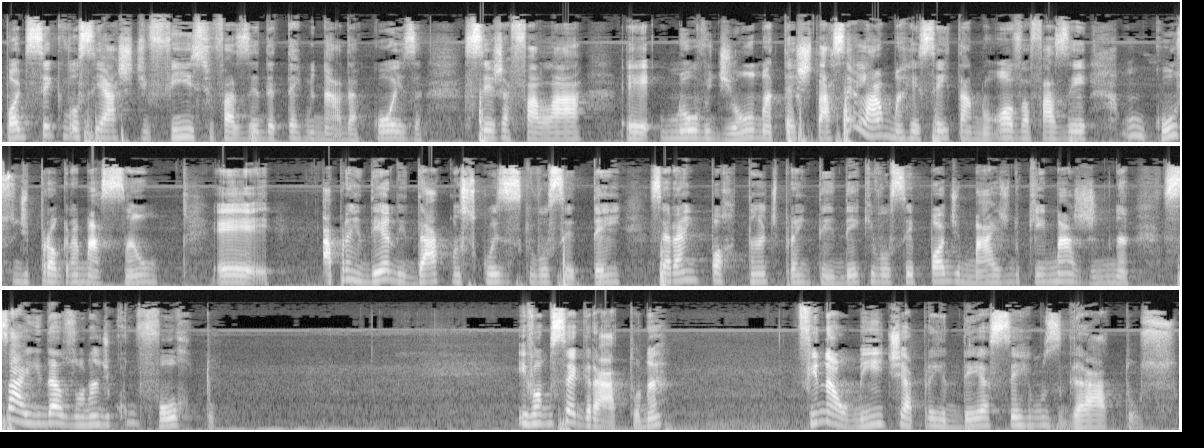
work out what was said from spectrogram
Pode ser que você ache difícil fazer determinada coisa, seja falar é, um novo idioma, testar, sei lá, uma receita nova, fazer um curso de programação, é, Aprender a lidar com as coisas que você tem será importante para entender que você pode mais do que imagina. Sair da zona de conforto. E vamos ser grato, né? Finalmente aprender a sermos gratos.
